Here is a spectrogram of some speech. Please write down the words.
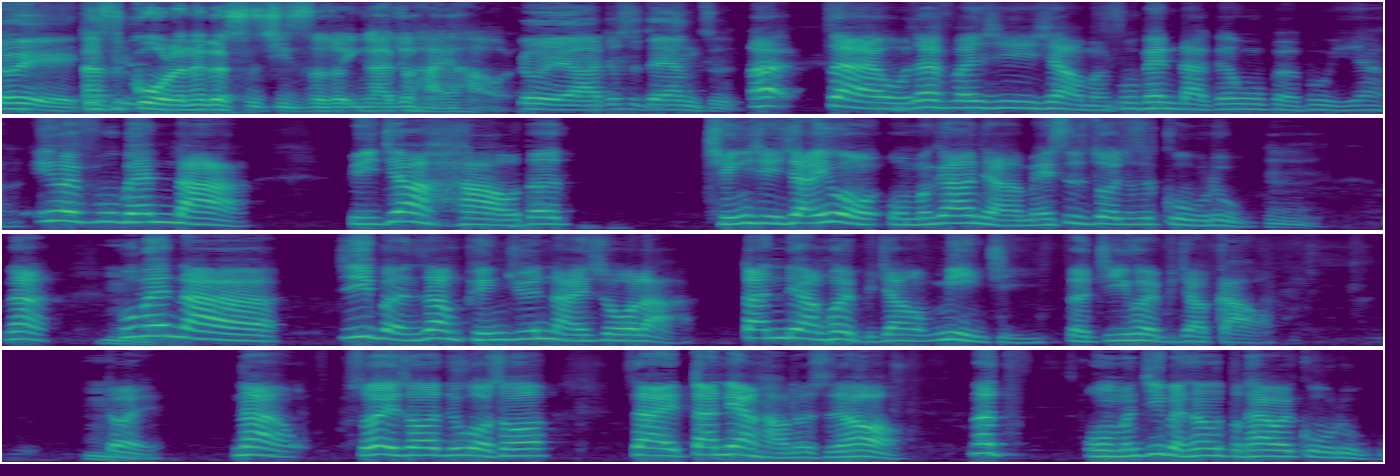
对，但是过了那个时期之后，应该就还好了。对啊，就是这样子。啊，再来我再分析一下，我们 Foodpanda 跟 Uber 不一样，因为 Foodpanda 比较好的情形下，因为我我们刚刚讲的没事做就是顾路。嗯。那 Foodpanda 基本上平均来说啦，单量会比较密集的机会比较高。对。那所以说，如果说在单量好的时候，那我们基本上是不太会顾路，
